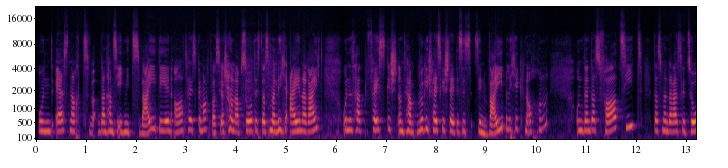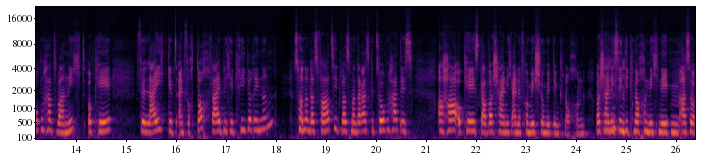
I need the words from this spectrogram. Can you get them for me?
Und erst nach zwei, dann haben sie irgendwie zwei DNA-Tests gemacht, was ja schon absurd ist, dass man nicht einen erreicht. Und es hat festgest und haben wirklich festgestellt, es ist, sind weibliche Knochen. Und dann das Fazit, das man daraus gezogen hat, war nicht, okay, vielleicht gibt es einfach doch weibliche Kriegerinnen, sondern das Fazit, was man daraus gezogen hat, ist, aha, okay, es gab wahrscheinlich eine Vermischung mit den Knochen. Wahrscheinlich sind die Knochen nicht neben, also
